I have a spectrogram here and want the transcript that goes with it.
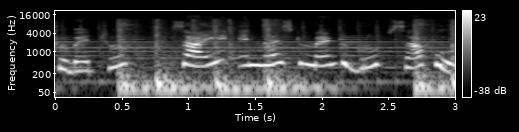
शुभेच्छुक साई इन्व्हेस्टमेंट ग्रुप साकूर.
